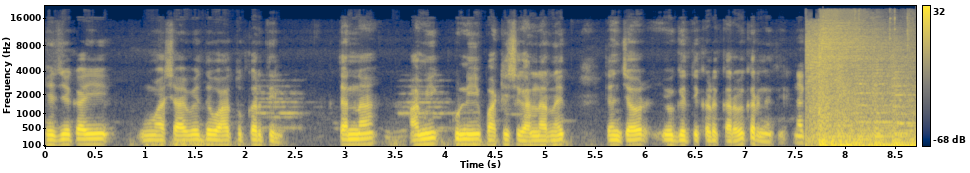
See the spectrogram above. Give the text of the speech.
हे जे काही अशा अवैध वाहतूक करतील त्यांना आम्ही कुणीही पाठीशी घालणार नाहीत. त्यांच्यावर योग्य तिकडे कारवाई करण्यात येईल.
